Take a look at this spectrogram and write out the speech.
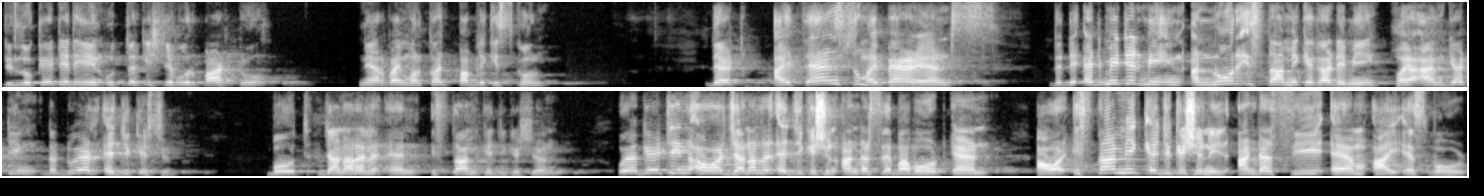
It is located in Uttar Kishnepur Part 2, nearby Markaz Public School. That I thanks to my parents that they admitted me in Anur Islamic Academy where I am getting the dual education, both general and Islamic education. We are getting our general education under Seba board and our Islamic education is under CMIS board.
